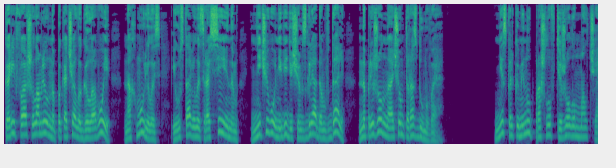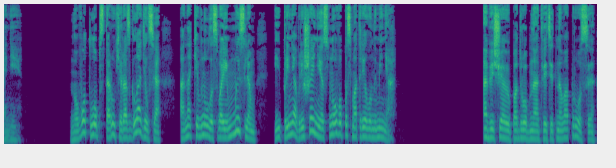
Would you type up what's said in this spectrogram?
Карифа ошеломленно покачала головой, нахмурилась и уставилась рассеянным, ничего не видящим взглядом вдаль, напряженно о чем-то раздумывая. Несколько минут прошло в тяжелом молчании. Но вот лоб старухи разгладился, она кивнула своим мыслям и, приняв решение, снова посмотрела на меня. «Обещаю подробно ответить на вопросы,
